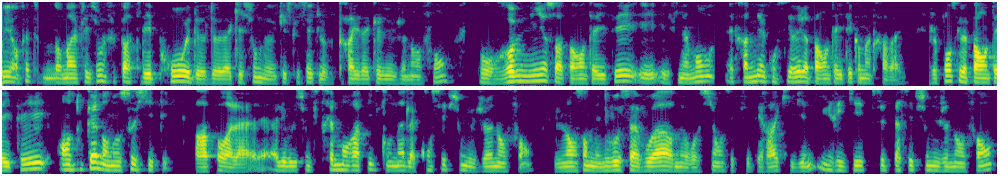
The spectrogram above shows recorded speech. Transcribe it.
Oui, en fait, dans ma réflexion, je suis parti des pros et de, la question de qu'est-ce que c'est que le travail d'accueil du jeune enfant pour revenir sur la parentalité et, finalement être amené à considérer la parentalité comme un travail. Je pense que la parentalité, en tout cas dans nos sociétés, par rapport à l'évolution extrêmement rapide qu'on a de la conception du jeune enfant, l'ensemble des nouveaux savoirs, neurosciences, etc., qui viennent irriguer toute cette perception du jeune enfant,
